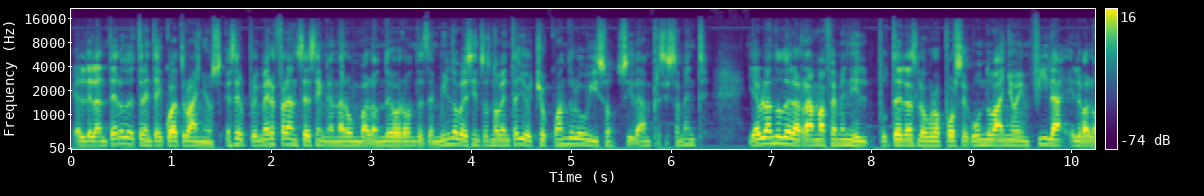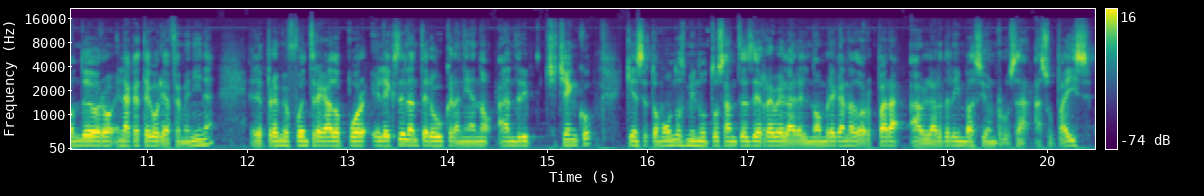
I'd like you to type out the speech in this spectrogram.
El delantero de 34 años es el primer francés en ganar un balón de oro desde 1998 cuando lo hizo Zidane precisamente. Y hablando de la rama femenil, Putelas logró por segundo año en fila el balón de oro en la categoría femenina. El premio fue entregado por el ex delantero ucraniano Andriy Chichenko, quien se tomó unos minutos antes de revelar el nombre ganador para hablar de la invasión rusa a su país.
